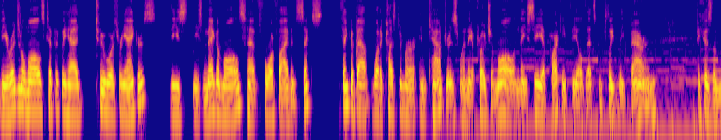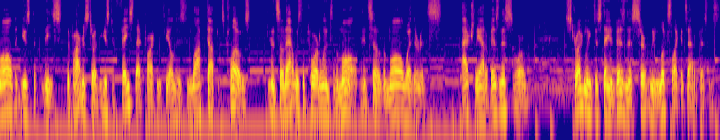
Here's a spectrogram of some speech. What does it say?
The original malls typically had two or three anchors. These, these mega malls have four, five, and six. Think about what a customer encounters when they approach a mall and they see a parking field that's completely barren because the mall that used to, the department store that used to face that parking field is locked up, it's closed. And so that was the portal into the mall. And so the mall, whether it's actually out of business or struggling to stay in business, certainly looks like it's out of business.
